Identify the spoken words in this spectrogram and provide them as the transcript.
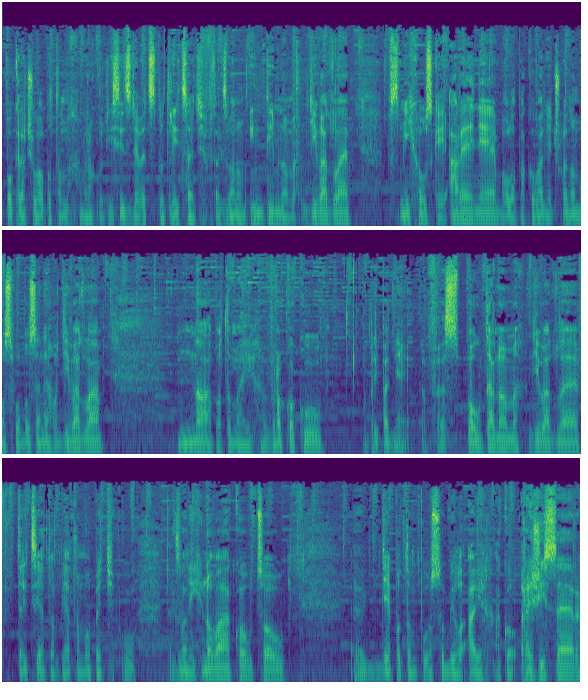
pokračoval potom v roku 1930 v tzv. intimnom divadle v Smíchovskej aréne, bol opakovane členom osvobozeného divadla, no a potom aj v Rokoku, prípadne v Spoutanom divadle, v 35. opäť u tzv. Novákovcov, kde potom pôsobil aj ako režisér,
